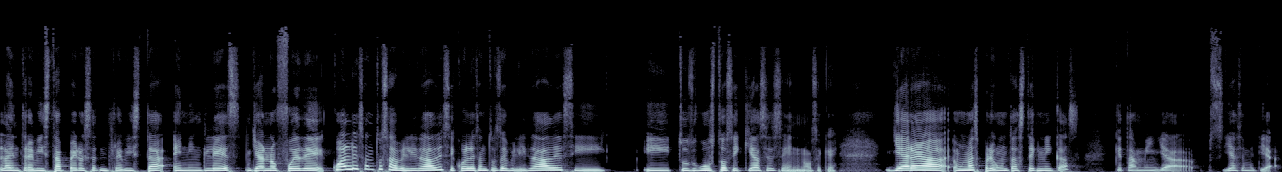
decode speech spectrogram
la, entrevista, pero esa entrevista en inglés ya no fue de cuáles son tus habilidades y cuáles son tus debilidades y, y tus gustos y qué haces en no sé qué. Ya era unas preguntas técnicas que también ya, pues, ya se metía.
